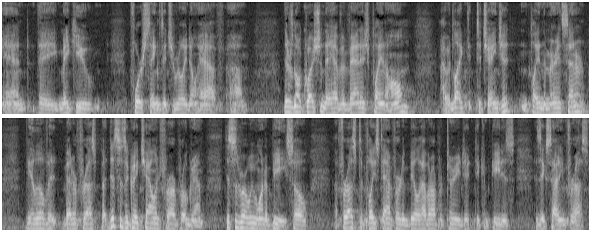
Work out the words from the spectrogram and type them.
and they make you force things that you really don't have. Um, there's no question they have advantage playing at home. I would like to change it and play in the Marriott Center, be a little bit better for us. But this is a great challenge for our program. This is where we want to be. So for us to play Stanford and Bill have an opportunity to, to compete is, is exciting for us.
